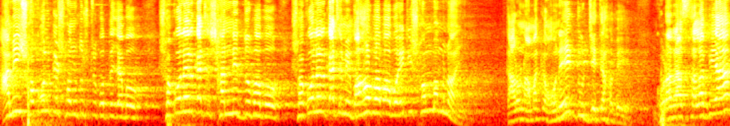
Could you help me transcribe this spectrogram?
আমি সকলকে সন্তুষ্ট করতে যাব, সকলের কাছে সান্নিধ্য পাবো, সকলের কাছে আমি বাহবা পাবো, এটি সম্ভব নয়। কারণ আমাকে অনেক দূর যেতে হবে। ঘোড়ারাজ সালাফিয়া,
